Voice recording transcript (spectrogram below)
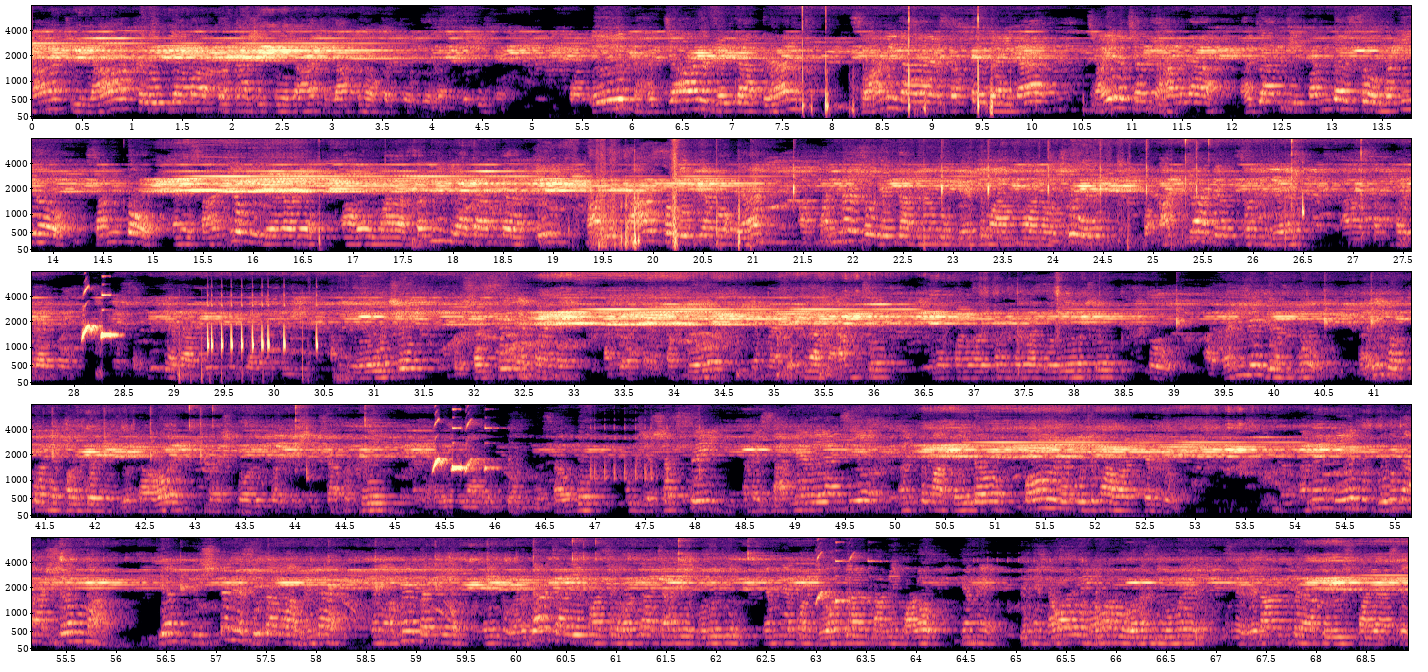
આઠ લાખ રૂપિયામાં પ્રકાશિત છે આઠ લાખનો ખર્ચો થયો કેટલી પણ એક હજાર જેટલા ગ્રંથ સ્વામિનારાયણ સંપ્રદાયના છય છ ધામના હજારથી પંદરસો મંદિરો સંતો અને સાંજોગી બાળક તેને તેને નવાણું નવાણું વર્ષની ઉંમરે અને વેદાંત આદેશ પાડ્યા છે.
